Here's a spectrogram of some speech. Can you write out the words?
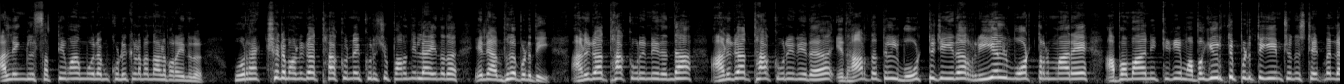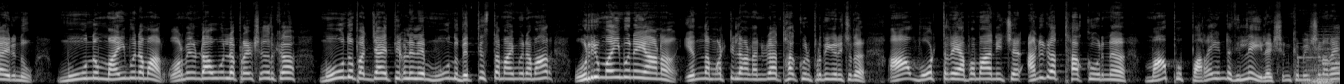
അല്ലെങ്കിൽ സത്യവാങ്മൂലം കൊടുക്കണമെന്നാണ് പറയുന്നത്. ഒരക്ഷരം അനുരാഗ് ഠാക്കൂറിനെ കുറിച്ച് പറഞ്ഞില്ല എന്നത് എന്നെ അത്ഭുതപ്പെടുത്തി. അനുരാഗ് ഠാക്കൂറിന്റെത് എന്താ അനുരാഗ് ഠാക്കൂറിന്റെത് യഥാർത്ഥത്തിൽ വോട്ട് ചെയ്ത റിയൽ വോട്ടർമാരെ അപമാനിക്കുകയും അപകീർത്തിപ്പെടുത്തുകയും ചെയ്യുന്ന സ്റ്റേറ്റ്മെന്റ് ആയിരുന്നു മൂന്ന് മൈമുനമാർ ഓർമ്മയുണ്ടാവുമല്ലോ പ്രേക്ഷകർക്ക് മൂന്ന് പഞ്ചായത്തുകളിലെ മൂന്ന് വ്യത്യസ്ത മൈമുനമാർ ഒരു മൈമുനയാണ് എന്ന മട്ടിലാണ് അനുരാഗ് ഠാക്കൂർ പ്രതികരിച്ചത്. ആ വോട്ടറെ അപമാനിച്ച് അനുരാഗ് ഠാക്കൂറിന് മാപ്പ് പറയേണ്ടതില്ലേ ഇലക്ഷൻ കമ്മീഷണറെ?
